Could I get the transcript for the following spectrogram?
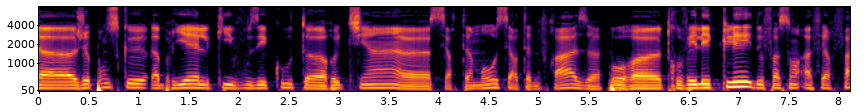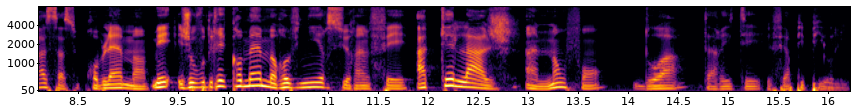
euh, je pense que Gabriel qui vous écoute euh, retient euh, certains mots, certaines phrases pour trouver les clés de façon à faire face à ce problème. Mais je voudrais quand même revenir sur un fait. À quel âge un enfant doit arrêter de faire pipi au lit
